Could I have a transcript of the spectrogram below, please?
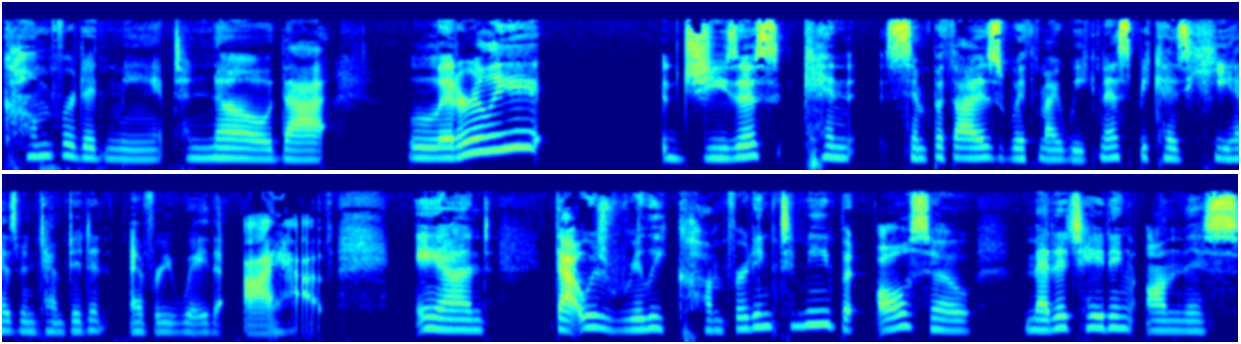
comforted me to know that literally Jesus can sympathize with my weakness because he has been tempted in every way that I have. And that was really comforting to me, but also meditating on this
